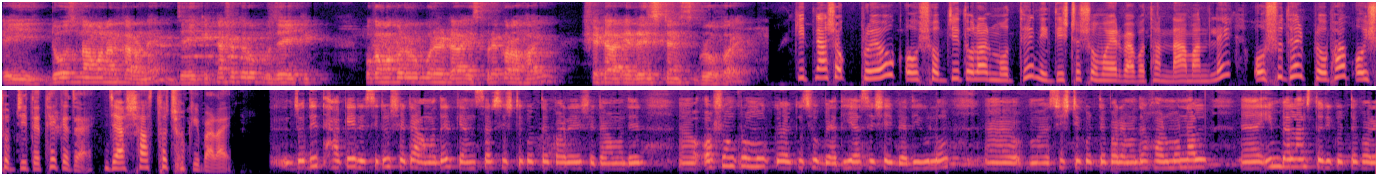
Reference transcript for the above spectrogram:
এই ডোজ না মানার কারণে যে এই কীটনাশকের উপর যে কীট- পোকামাকড়ের উপরে এটা স্প্রে করা হয় সেটা এর রেজিস্ট্যান্স গ্রো করে। কীটনাশক প্রয়োগ ও সবজি তোলার মধ্যে নির্দিষ্ট সময়ের ব্যবধান না মানলে ওষুধের প্রভাব ওই সবজিতে থেকে যায় যা স্বাস্থ্য ঝুঁকি বাড়ায়। যদি থাকে রেসিডিউ সেটা আমাদের ক্যান্সার সৃষ্টি করতে পারে সেটা আমাদের অসংক্রমক কিছু ব্যাধি আছে সেই ব্যাধিগুলো সৃষ্টি করতে পারে আমাদের হরমোনাল ইমব্যালেন্স তৈরি করতে পারে।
